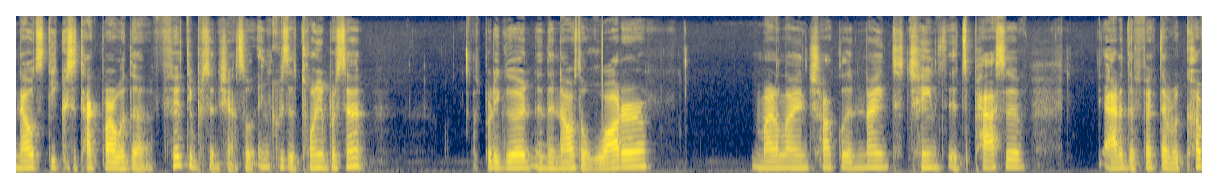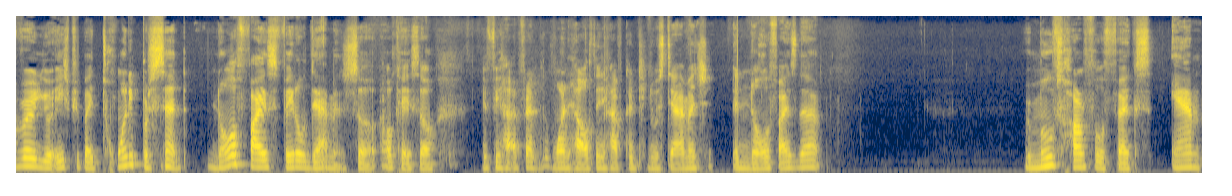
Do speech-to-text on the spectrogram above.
Now it's decrease attack bar with a 50% chance. So increase of 20%. That's pretty good. And then now it's the water. Madeline Chocolate Knight changed its passive. Added the effect that recover your HP by 20%. Nullifies fatal damage. So okay, so if you have one health and you have continuous damage, it nullifies that. Removes harmful effects and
